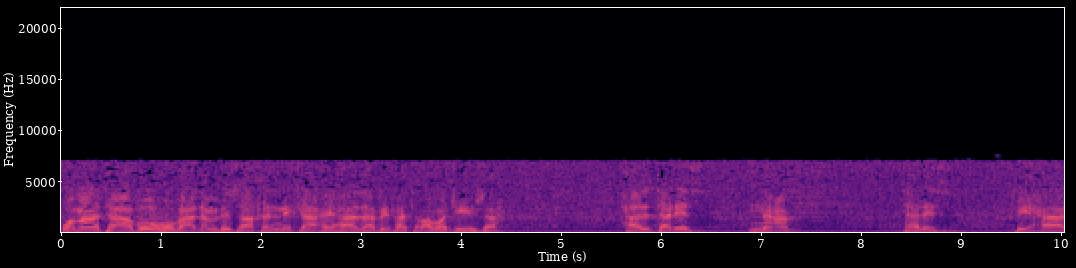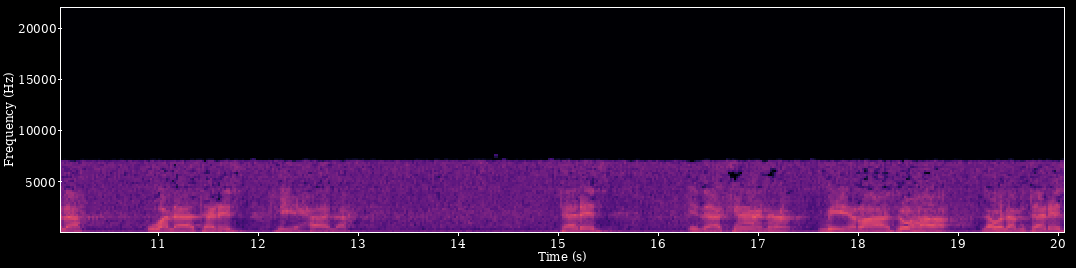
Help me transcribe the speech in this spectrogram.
ومات أبوه بعد انفساخ النكاح هذا بفترة وجيزة. هل ترث؟ نعم. ترث في حالة ولا ترث في حالة. ترث إذا كان ميراثها لو لم ترث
